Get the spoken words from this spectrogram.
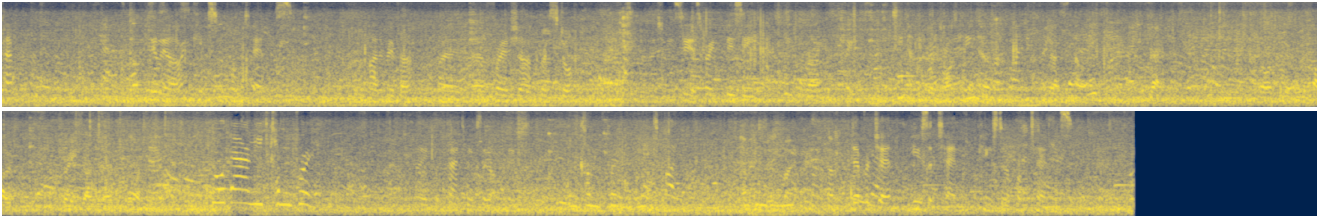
Here we are in Kingston upon Thames, by the river, by Frère Jacques restaurant. And as you can see, it's very busy. People are... Tina, Tina. Your down, he's coming through. Oh, you've got pancakes set up, please. He's coming through the next boat. Deborah Jen, news at 10, Kingston upon Thames.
